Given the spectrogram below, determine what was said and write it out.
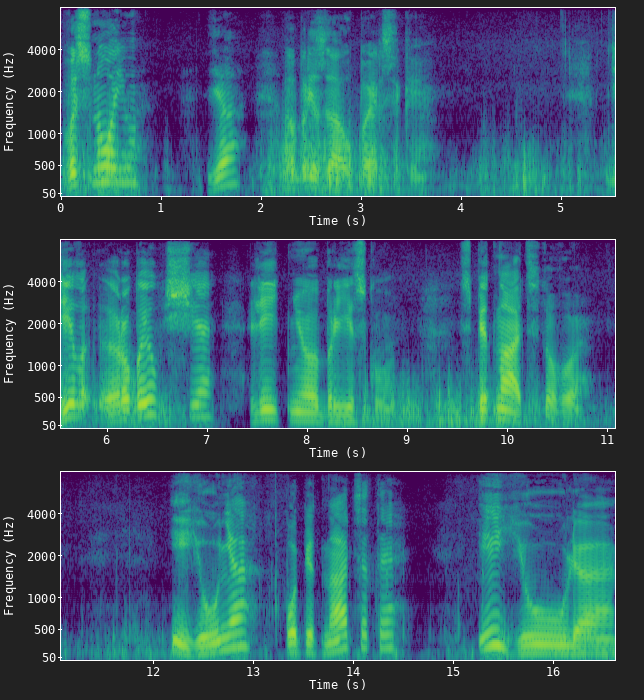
Весною я обрізав персики. Діл, робив ще літню обрізку з 15 іюня по 15 іюля.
